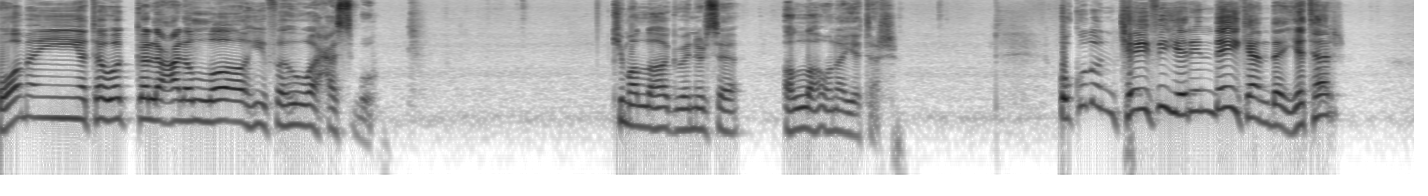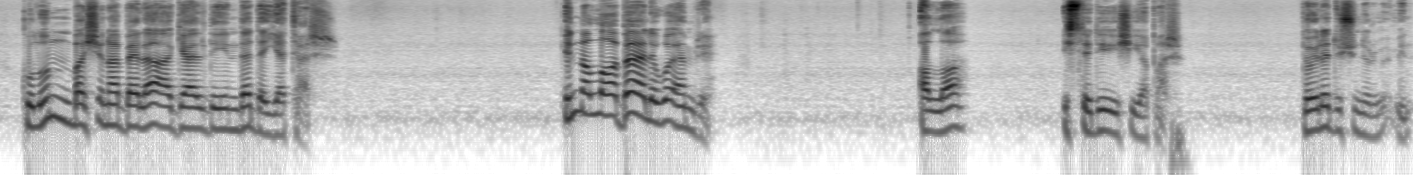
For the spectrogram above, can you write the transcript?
Ve men yetevekkel alallahi fehuve hasbuh. Kim Allah'a güvenirse Allah ona yeter. Okulun keyfi yerindeyken de yeter. Kulun başına bela geldiğinde de yeter. İnna Allah bâlehu emri. Allah istediği işi yapar. Böyle düşünür mümin.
